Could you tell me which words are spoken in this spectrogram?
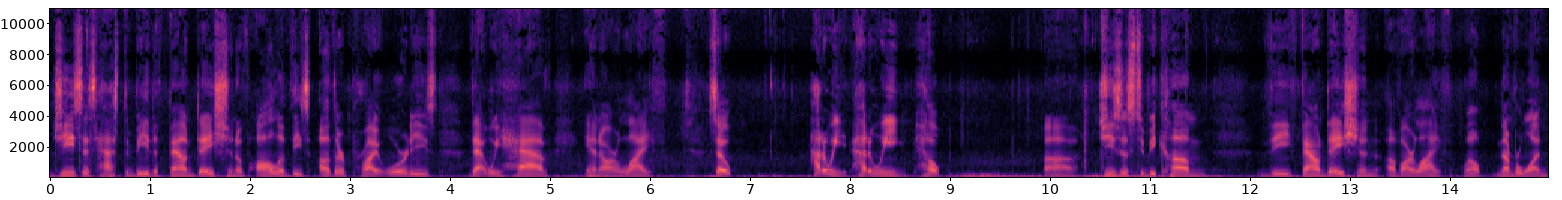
Jesus has to be the foundation of all of these other priorities that we have in our life. So, how do we how do we help uh, Jesus to become the foundation of our life? Well, number one,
